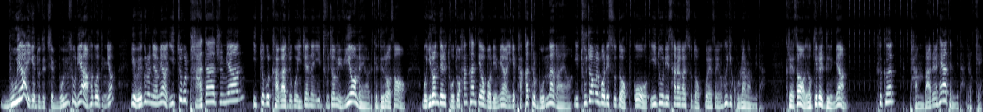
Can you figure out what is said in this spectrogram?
뭐야 이게 도대체 뭔 소리야 하거든요. 이게 왜 그러냐면 이쪽을 받아주면 이쪽을 가가지고 이제는 이 두 점이 위험해요. 이렇게 늘어서 뭐 이런 데를 도도 한칸 떼어버리면 이게 바깥으로 못 나가요. 이 두 점을 버릴 수도 없고 이 돌이 살아갈 수도 없고 해서 흙이 곤란합니다. 그래서 여기를 넣으면 흙은 반발을 해야 됩니다. 이렇게.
